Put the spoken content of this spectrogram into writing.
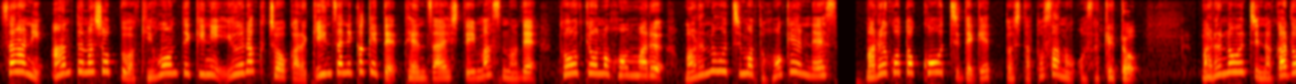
さらにアンテナショップは基本的に有楽町から銀座にかけて点在していますので東京の本丸丸の内も徒歩圏です。丸ごと高知でゲットした土佐のお酒と丸の内中通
